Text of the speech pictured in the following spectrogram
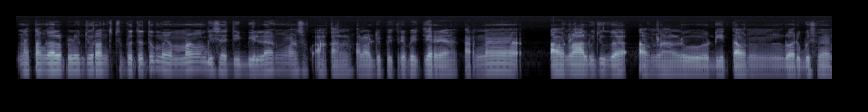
Nah, tanggal peluncuran tersebut itu memang bisa dibilang masuk akal kalau dipikir-pikir ya, karena tahun lalu juga, tahun lalu di tahun 2019,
